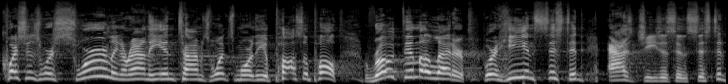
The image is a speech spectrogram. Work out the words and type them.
questions were swirling around the end times once more, the Apostle Paul wrote them a letter where he insisted, as Jesus insisted,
